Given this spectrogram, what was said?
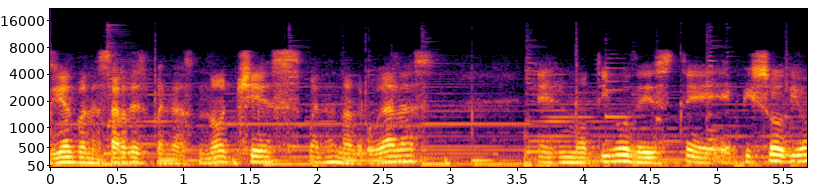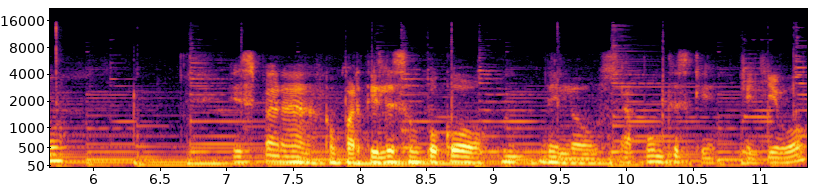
buenos días, buenas tardes, buenas noches, buenas madrugadas. El motivo de este episodio es para compartirles un poco de los apuntes que, llevo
